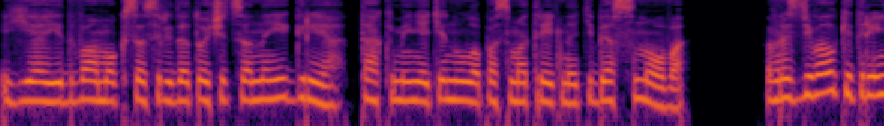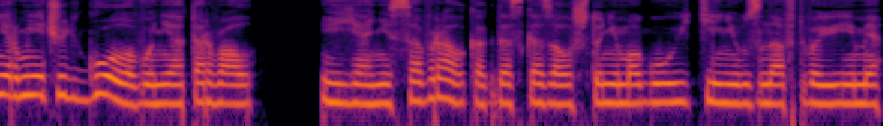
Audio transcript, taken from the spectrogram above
Я едва мог сосредоточиться на игре, так меня тянуло посмотреть на тебя снова. В раздевалке тренер мне чуть голову не оторвал. И я не соврал, когда сказал, что не могу уйти, не узнав твое имя.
